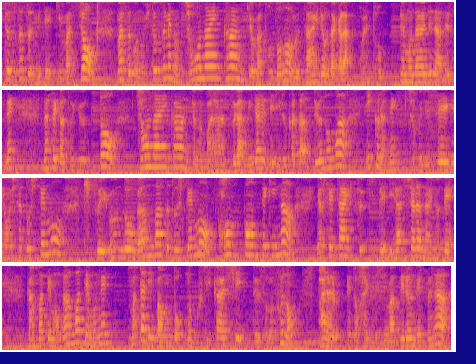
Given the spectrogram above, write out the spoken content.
一つずつ見ていきましょう。まずこの1つ目の腸内環境が整う材料だからこれとっても大事なんですね。なぜかというと腸内環境のバランスが乱れている方っていうのはいくらね食事制限をしたとしてもきつい運動を頑張ったとしても根本的な痩せ体質でいらっしゃらないので頑張っても頑張ってもねまたリバウンドの繰り返しというその負のスパラルへと入ってしまっているんですが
